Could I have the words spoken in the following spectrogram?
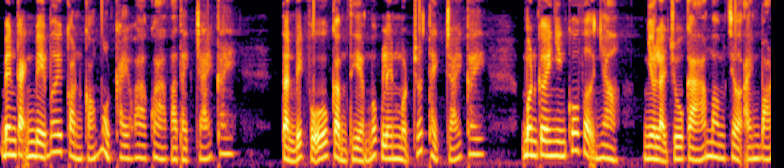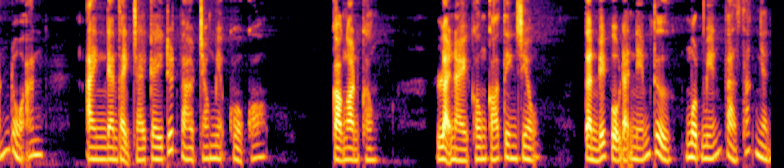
Bên cạnh bể bơi còn có một khay hoa quả và thạch trái cây. Tần Bích Vũ cầm thìa múc lên một chút thạch trái cây. Buồn cười nhìn cô vợ nhỏ như là chú cá mong chờ anh bón đồ ăn. Anh đem thạch trái cây đứt vào trong miệng của cô. Có ngon không? Loại này không có tinh rượu, Tần Bích Vũ đã nếm thử một miếng và xác nhận.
